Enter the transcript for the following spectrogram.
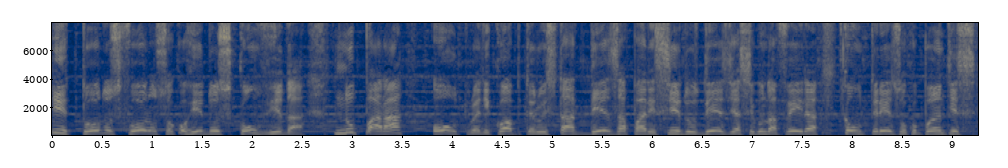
e todos foram socorridos com vida. No Pará, Outro helicóptero está desaparecido desde a segunda-feira, com três ocupantes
